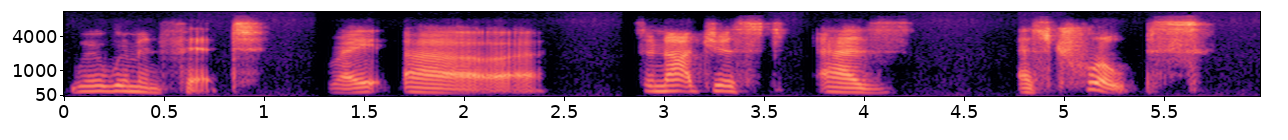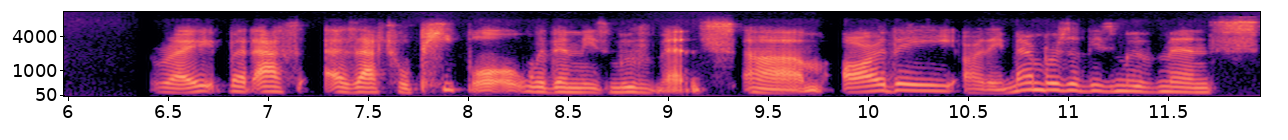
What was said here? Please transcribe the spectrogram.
where women fit, right? Uh, so not just as as tropes, right? But as as actual people within these movements, um, are they are they members of these movements?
